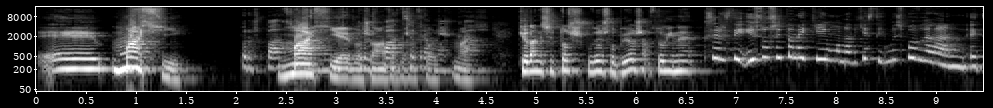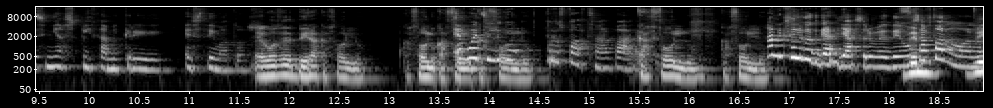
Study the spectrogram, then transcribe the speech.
ε, μάχη. Προσπάθησε. Μάχη ναι, έδωσε ο άνθρωπος προσπάθησε αυτός. πραγματικά. Μάχη. Και όταν είσαι τόσο σπουδαίος ηθοποιό, αυτό είναι. Ξέρεις τι, ίσως ήταν και οι μοναδικές στιγμές που έβγαλαν έτσι μια σπίθα μικρή αισθήματος. Εγώ δεν πήρα καθόλου. Καθόλου, καθόλου. Εγώ έτσι καθόλου. λίγο προσπάθησα να πάρω. Καθόλου, καθόλου. Άνοιξε λίγο την καρδιά σου, ρε παιδί μου, σε αυτόν μόνο. δεν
